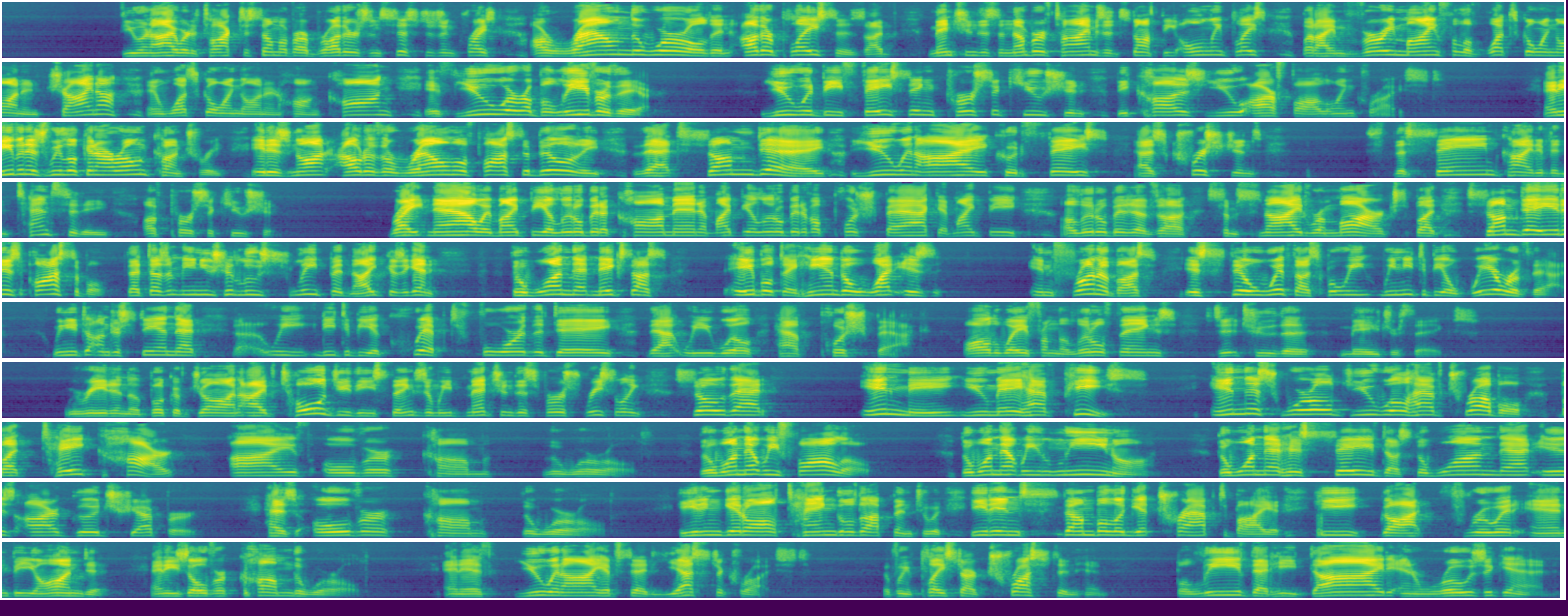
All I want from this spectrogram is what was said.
If you and I were to talk to some of our brothers and sisters in Christ around the world and other places, I've mentioned this a number of times. It's not the only place, but I'm very mindful of what's going on in China and what's going on in Hong Kong. If you were a believer there, you would be facing persecution because you are following Christ. And even as we look in our own country, it is not out of the realm of possibility that someday you and I could face, as Christians, the same kind of intensity of persecution. Right now, it might be a little bit of comment, it might be a little bit of a pushback, it might be a little bit of uh, some snide remarks, but someday it is possible. That doesn't mean you should lose sleep at night, because again, the one that makes us able to handle what is in front of us is still with us, but we, we need to be aware of that. We need to understand that uh, we need to be equipped for the day that we will have pushback, all the way from the little things to, to the major things. We read in the book of John, I've told you these things, and we've mentioned this verse recently, so that in me you may have peace. In this world you will have trouble, but take heart, I've overcome the world. The one that we follow, the one that we lean on, the one that has saved us, the one that is our good shepherd, has overcome the world. He didn't get all tangled up into it. He didn't stumble and get trapped by it. He got through it and beyond it. And he's overcome the world. And if you and I have said yes to Christ, if we placed our trust in him, believed that he died and rose again,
